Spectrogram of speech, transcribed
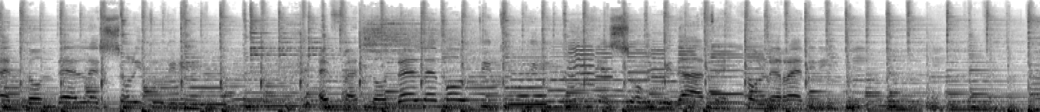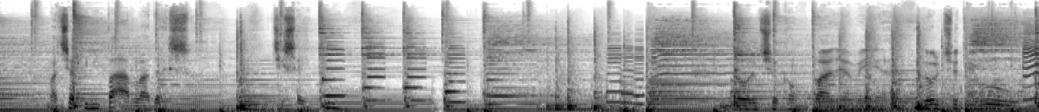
effetto delle solitudini, effetto delle moltitudini che sono guidate con le redini. Ma c'è chi mi parla adesso, ci sei tu. Dolce compagna mia, dolce tv.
